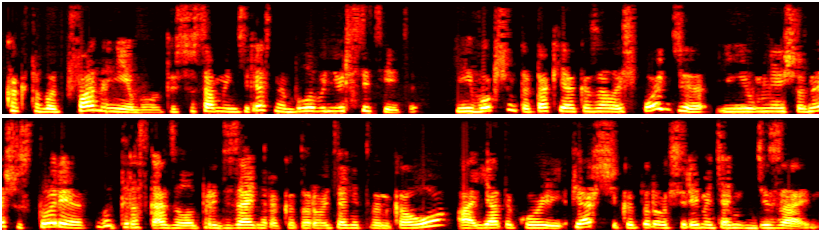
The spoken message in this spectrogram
Как-то вот фана не было. То есть все самое интересное было в университете. И, в общем-то, так я оказалась в фонде. И у меня еще, знаешь, история. Вот ты рассказывала про дизайнера, которого тянет в НКО, а я такой пиарщик, которого все время тянет дизайн.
